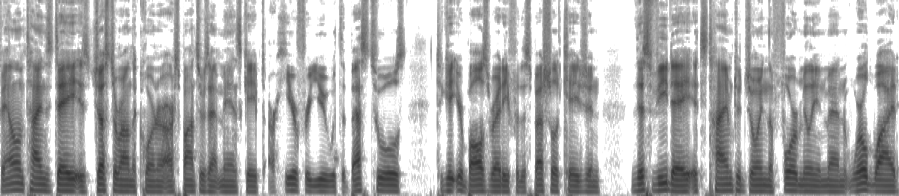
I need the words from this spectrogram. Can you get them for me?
Valentine's Day is just around the corner. Our sponsors at Manscaped are here for you with the best tools to get your balls ready for the special occasion. This V Day, it's time to join the 4 million men worldwide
